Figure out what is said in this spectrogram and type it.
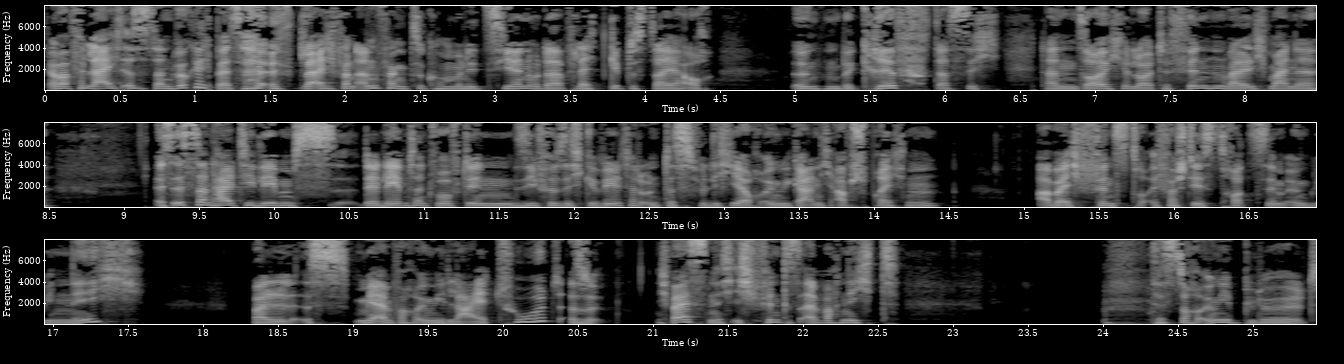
Aber vielleicht ist es dann wirklich besser, es gleich von Anfang zu kommunizieren oder vielleicht gibt es da ja auch irgendeinen Begriff, dass sich dann solche Leute finden, weil ich meine, es ist dann halt die Lebens, der Lebensentwurf, den sie für sich gewählt hat und das will ich ihr auch irgendwie gar nicht absprechen. Aber ich finde es, ich verstehe es trotzdem irgendwie nicht, weil es mir einfach irgendwie leid tut. Also ich weiß nicht, ich finde es einfach nicht. Das ist doch irgendwie blöd,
